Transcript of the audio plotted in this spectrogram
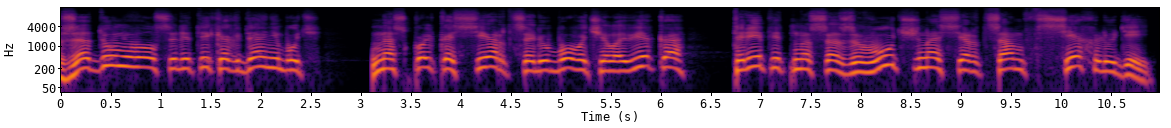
Задумывался ли ты когда-нибудь, насколько сердце любого человека трепетно созвучно сердцам всех людей?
